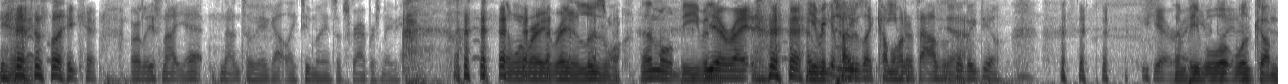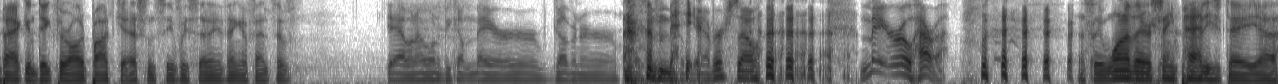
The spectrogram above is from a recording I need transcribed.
Right. like or at least not yet. Not until we got like two million subscribers maybe. and we're ready, ready to lose them all. Then we'll be even. yeah, right. we even could tight- lose like a couple even- hundred thousand, it's no big deal. yeah, Then right, people will, will come back and dig through all our podcasts and see if we said anything offensive. Yeah, when I want to become mayor or governor or Mayor. whatever. So, Mayor O'Hara. I say one of their St. Patty's Day uh,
